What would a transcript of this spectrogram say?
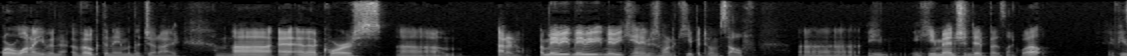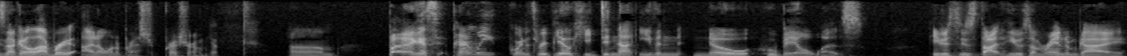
or want to even Yeah. evoke the name of the Jedi? Mhm. Uh, and, and then of course, um, I don't know. Maybe maybe maybe Kanan just wanted to keep it to himself. Uh, he he mentioned it, but it's like, well, if he's not going to elaborate, I don't want to pressure pressure him. Yep. Um, but I guess apparently, according to 3PO, he did not even know who Bail was. He just, he just thought he was some random guy.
